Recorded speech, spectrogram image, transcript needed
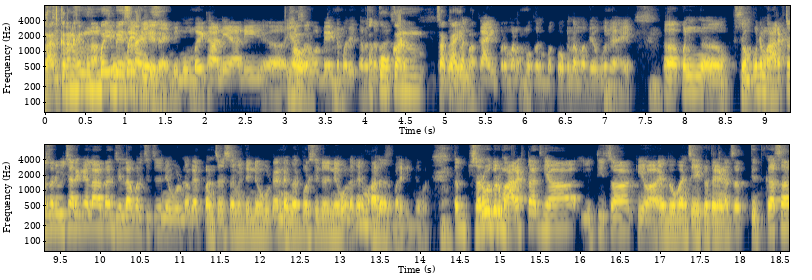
राजकारण हे मुंबई बेस आहे. मी मुंबई ठाणे आणि या हो. सर्व बेल्टमध्ये कोकणचा काही कोकण काही प्रमाणात कोकण कोकणामध्ये वगैरे आहे. पण संपूर्ण महाराष्ट्र जर विचार केला आता जिल्हा परिषदेची निवडणूक आहेत पंचायत समिती निवडणूक आहे नगर परिषद निवडणूक आहे महानगरपालिका निवडणूक. तर सर्वदूर महाराष्ट्रात ह्या युतीचा किंवा या दोघांच्या एकत्र येण्याचा तितकासा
